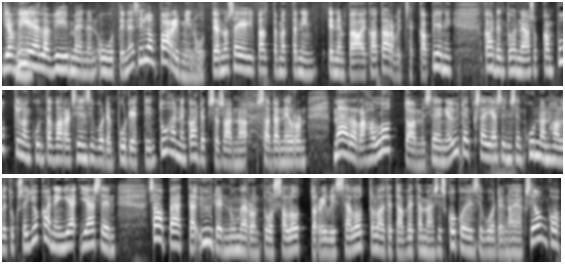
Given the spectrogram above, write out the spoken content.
Ja mm. vielä viimeinen uutinen. Sillä on pari minuuttia. No se ei välttämättä niin enempää aikaa tarvitsekaan. Pieni 2000 asukkaan Pukkilan kunta varasi ensi vuoden budjettiin 1800 euron määrärahan lottoamiseen. Ja yhdeksän jäsenisen kunnanhallituksen jokainen jäsen saa päättää yhden numeron tuossa lottorivissä. Ja lotto laitetaan vetämään siis koko ensi vuoden ajaksi. Onko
